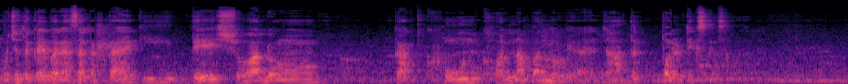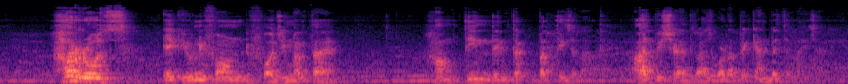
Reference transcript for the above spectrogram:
मुझे तो कई बार ऐसा लगता है कि देश वालों का खून खोलना बंद हो गया है, जहाँ तक पॉलिटिक्स का सवाल है। हर रोज एक यूनिफॉर्म्ड फौजी मरता है, हम तीन दिन तक बत्ती जलाते हैं। आज भी शायद राजवाड़ा पे कैंडल जलाई जा रही है।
